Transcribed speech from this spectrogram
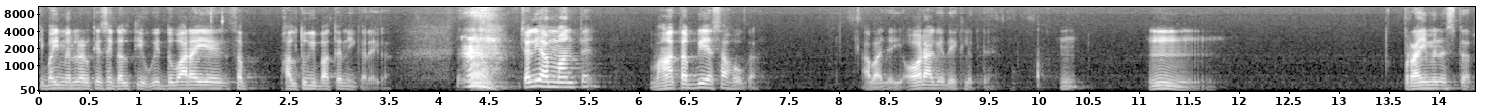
कि भाई मेरे लड़के से गलती हो गई, दोबारा ये सब फालतू की बातें नहीं करेगा चलिए हम मानते हैं, वहाँ तब भी ऐसा होगा अब आ जाइए, और आगे देख लेते हैं हम्म? हम्म। प्राइम मिनिस्टर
